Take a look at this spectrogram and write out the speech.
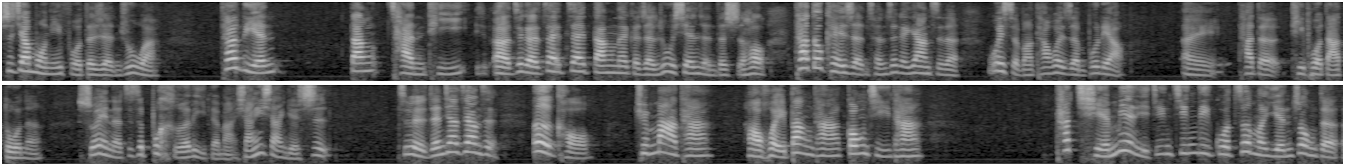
释迦牟尼佛的忍辱啊，他连当产提呃这个在在当那个忍辱仙人的时候，他都可以忍成这个样子的。为什么他会忍不了？哎，他的提婆达多呢？所以呢，这是不合理的嘛。想一想也是，是不是？人家这样子恶口去骂他，好毁谤他，攻击他，他前面已经经历过这么严重的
